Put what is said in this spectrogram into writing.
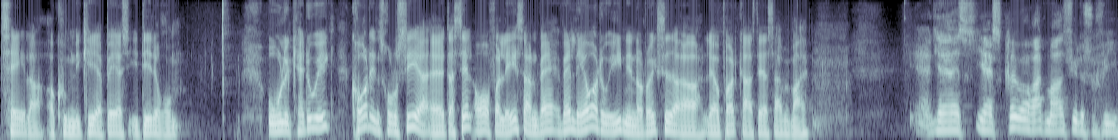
taler og kommunikerer bag os i dette rum. Ole, kan du ikke kort introducere øh, dig selv over for læseren? Hvad, hvad laver du egentlig, når du ikke sidder og laver podcast her sammen med mig? Ja, jeg, jeg skriver ret meget filosofi.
